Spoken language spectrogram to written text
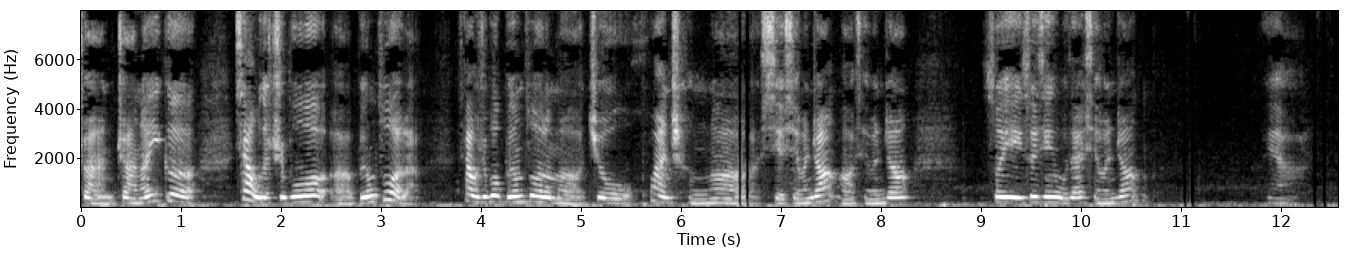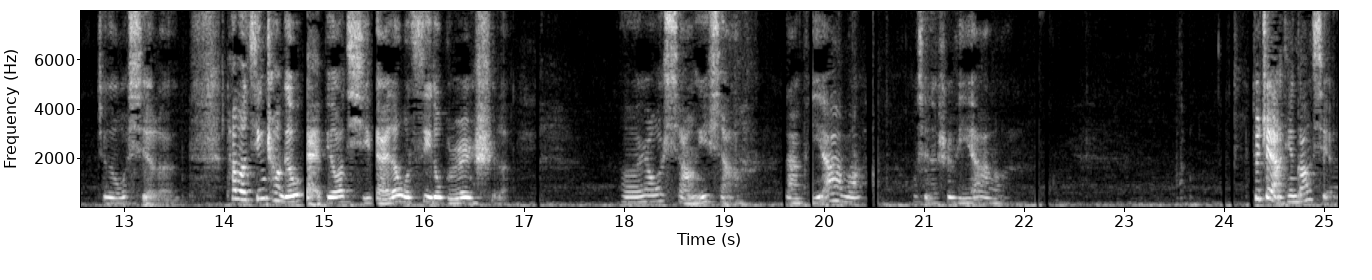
转转了一个下午的直播，呃，不用做了。下午直播不用做了嘛，就换成了写写文章啊，写文章。所以最近我在写文章。哎呀，这个我写了，他们经常给我改标题，改的我自己都不认识了。呃，让我想一想，哪 VR 吗？我写的是 VR 吗？就这两天刚写的，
